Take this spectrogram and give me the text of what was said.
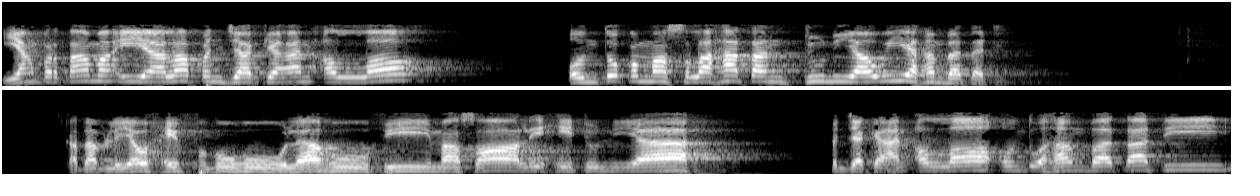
Yang pertama ialah penjagaan Allah untuk kemaslahatan duniawi hamba tadi. Kata beliau hifdhuhu lahu fi masalihi dunia. Penjagaan Allah untuk hamba tadi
